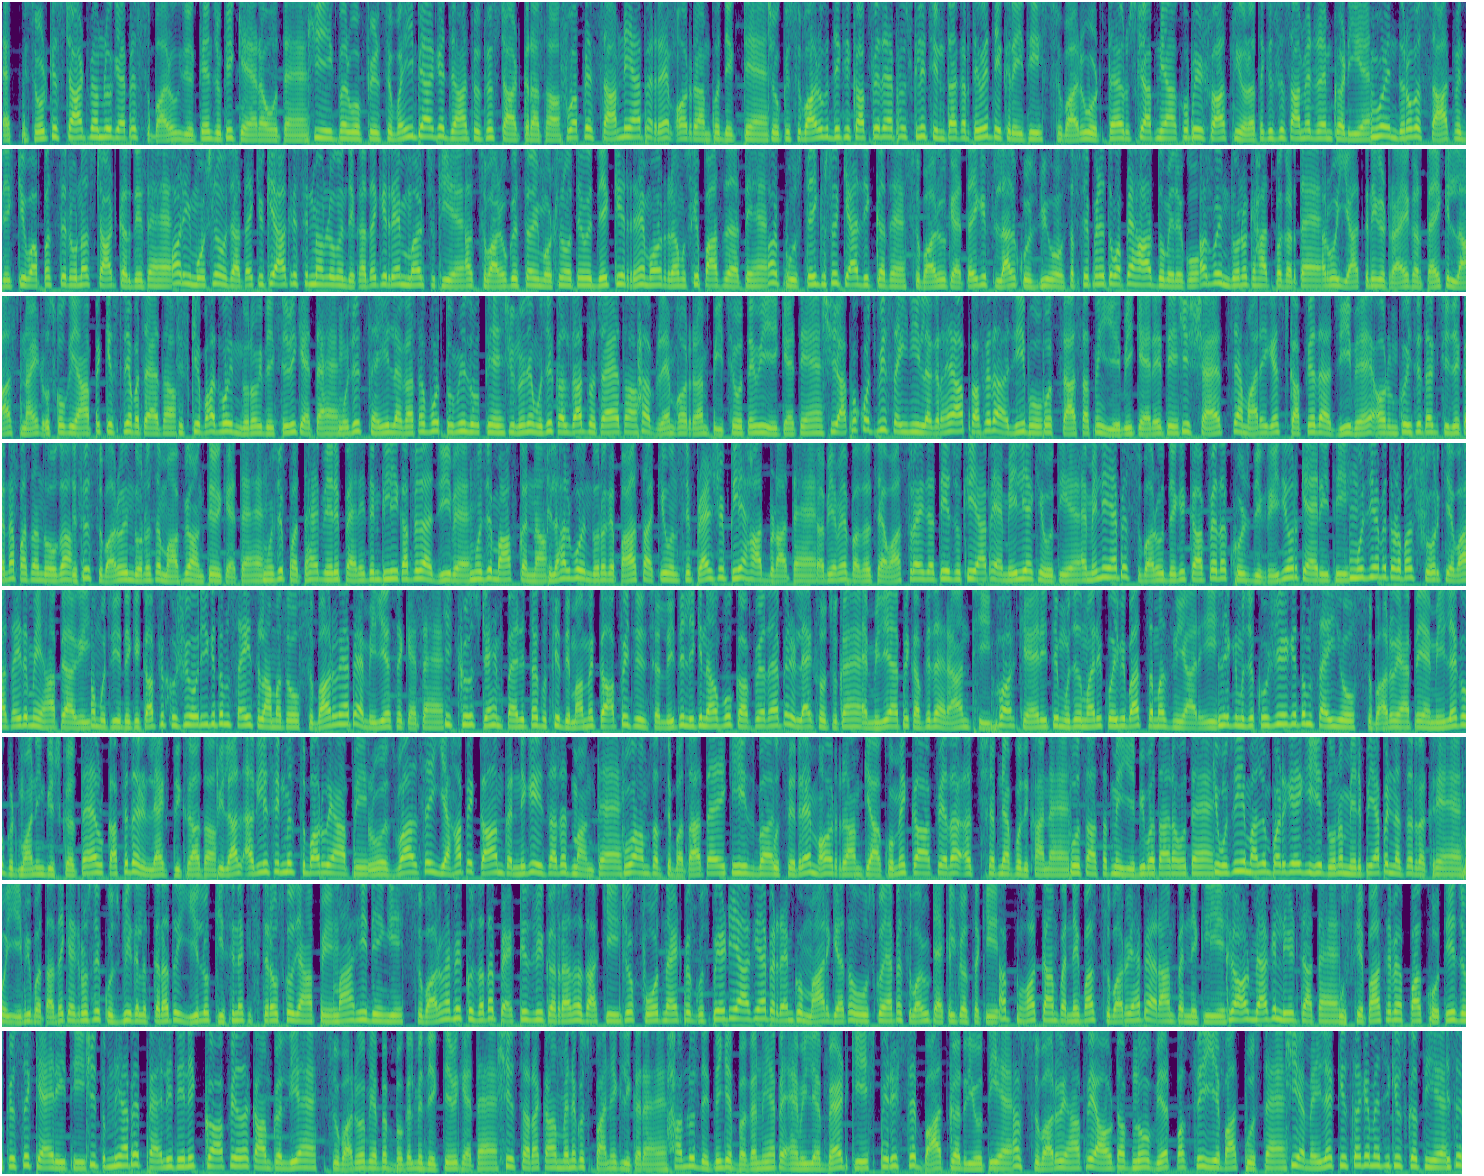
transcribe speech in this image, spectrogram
एपिसोड के स्टार्ट में हम लोग यहाँ पे सुबारू को देखते हैं, जो कि कह रहा होता है कि एक बार वो फिर से वहीं पे आ गया जहाँ से उसने स्टार्ट करा था, वो अपने सामने यहाँ पे रैम और राम को देखते हैं, जो कि सुबारू को देख के काफ़ी ज़्यादा उसके लिए चिंता करते हुए दिख रही थी। सुबारू उठता है और उसके अपनी आँखों पर विश्वास नहीं हो रहा था कि उसके सामने रैम खड़ी है। वो इन दोनों को साथ में देख के वापस से रोना स्टार्ट कर देता है और इमोशनल हो जाता है, क्योंकि आखिरी सीन में हम लोगों ने देखा था की रैम मर चुकी है। और सुबारू को इस तरह इमोशनल होते हुए देख के रैम और राम उसके पास जाते हैं और पूछते हैं की उसे क्या दिक्कत है। सुबारू कहता है की फ़िलहाल कुछ भी हो, सबसे पहले तो अपने हाथ दो मेरे को और वो इन दोनों के हाथ पकड़ता है और वो याद करने की ट्राई करता है की लास्ट नाइट उसको यहाँ पे किसने बचाया था? जिसके बाद वो इन दोनों को देखते हुए कहता है, मुझे सही लगा था, वो तुम ही लोग थे जिन्होंने मुझे कल रात बचाया था। अब रैम और राम पीछे होते हुए ये कहते हैं कि, आपको कुछ भी सही नहीं लग रहा है, आप काफ़ी ज़्यादा अजीब हो। वो साथ साथ में ये भी कह रहे थे कि, शायद से हमारे गेस्ट काफ़ी ज़्यादा अजीब है और उनको इसी तरह चीज़ें करना पसंद होगा। जिससे सुबारू इन दोनों से माफ़ी मांगते हुए कहता है, मुझे पता है मेरे पहले दिन के लिए काफ़ी अजीब है, मुझे माफ़ करना। फ़िलहाल वो इन दोनों के पास आके उनसे फ्रेंडशिप के लिए हाथ बढ़ाता है। तभी हमें बगल से आवाज़ सुनाई जाती है जो की यहाँ पे एमिलिया की होती है। एमिलिया यहाँ पे सुबारू देखे काफ़ी ज़्यादा खुश दिख रही थी और कह रही थी, मुझे यहाँ पे थोड़ा बहुत शोर की आवाज़ आई तो मैं यहाँ पे आ गई। मुझे ये देखे काफ़ी खुशी हो रही है कि तुम सही सलामत हो। सुबारू यहाँ पे एमिलिया से कहता है कि कुछ टाइम पहले तक उसके दिमाग में काफ़ी चीज़ चल रही थी, लेकिन अब वो काफ़ी ज़्यादा पे रिलैक्स हो चुका है। एमिलिया पे काफ़ी हैरान थी और कह रही थी, मुझे तुम्हारी कोई भी बात समझ नहीं आ रही, लेकिन मुझे खुशी है की तुम सही हो। सुबारू यहाँ पे एमिलिया को गुड मॉर्निंग विश करता है और काफ़ी ज़्यादा रिलैक्स दिख रहा था। फ़िलहाल अगले सीन में सुबारू यहाँ पे रोजवाल से यहाँ पे काम करने की इजाज़त माँगता है। वो हम सबसे बताता है की इस बार उसे रेम और राम की आँखों में काफ़ी ज़्यादा अच्छे अपने आपको दिखाना है। वो साथ साथ में ये भी बता रहा होता है की मुझे ये मालूम पड़ गया की ये दोनों मेरे पे यहाँ पे नज़र रख रहे हैं। वो ये भी बताते की अगर उसने कुछ भी गलत करा तो ये लोग किसी न किसी तरह उसको यहाँ पे मार ही देंगे सुबारू यहाँ पे कुछ ज़्यादा प्रैक्टिस भी कर रहा था ताकि जो फोर्थ नाइट पे घुसपैठी आके यहाँ पे रैम को मार गया था उसको यहाँ पे सुबारू टैकल कर सके अब बहुत काम करने के बाद सुबारू यहाँ पे आराम करने के लिए ग्राउंड में आके लेट जाता है उसके पास यहाँ पे पक होती है जो की उससे कह रही थी कि तुमने यहाँ पे पहले दिन काफ़ी ज़्यादा काम कर लिया है सुबारू यहाँ पे बगल में देखते हुए कहता है ये सारा काम मैंने कुछ पाने के लिए करा है हम लोग देखते हैं कि बगल में यहाँ पे एमिलिया बैठ के स्पिरिट से बात कर रही होती है अब सुबारू यहाँ पे आउट ऑफ़ नो वेयर पक से ये बात पूछता है कि अमेलिया किस तरह का मैजिक यूज़ करती है इसे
